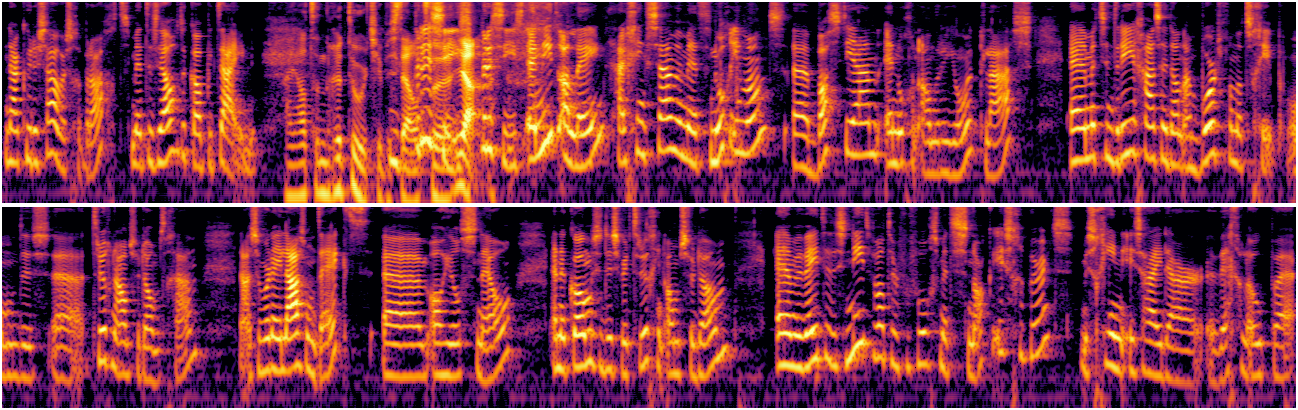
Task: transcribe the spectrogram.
naar Curaçao was gebracht, met dezelfde kapitein. Hij had een retourtje besteld. Precies, uh, ja. precies. En niet alleen. Hij ging samen met nog iemand, uh, Bastiaan en nog een andere jongen, Klaas. En met z'n drieën gaan zij dan aan boord van dat schip om dus uh, terug naar Amsterdam te gaan. Nou, ze worden helaas ontdekt, um, al heel snel. En dan komen ze dus weer terug in Amsterdam. En we weten dus niet wat er vervolgens met Snak is gebeurd. Misschien is hij daar weggelopen,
